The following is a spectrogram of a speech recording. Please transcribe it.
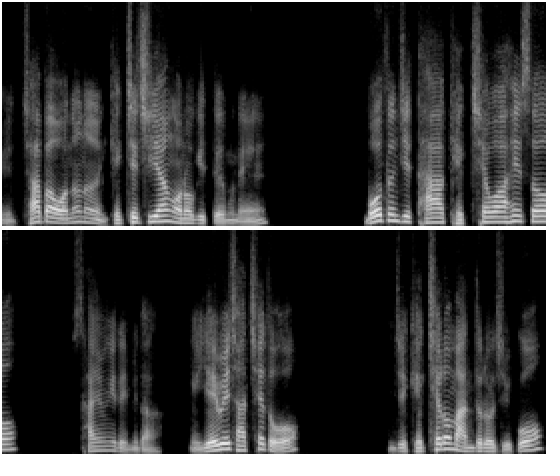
이 자바 언어는 객체 지향 언어이기 때문에 뭐든지 다 객체화해서 사용이 됩니다. 예외 자체도 이제 객체로 만들어지고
